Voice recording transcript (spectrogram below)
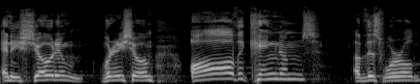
and he showed him, what did he show him? All the kingdoms of this world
